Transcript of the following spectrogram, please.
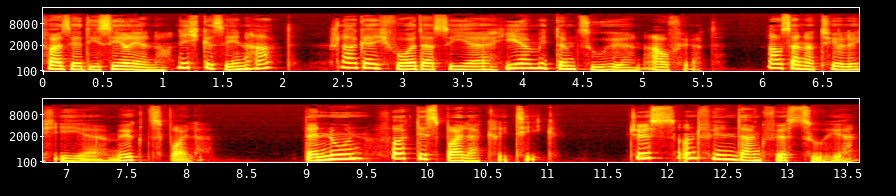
Falls ihr die Serie noch nicht gesehen habt, schlage ich vor, dass ihr hier mit dem Zuhören aufhört. Außer natürlich, ihr mögt Spoiler. Denn nun folgt die Spoilerkritik. Tschüss und vielen Dank fürs Zuhören.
